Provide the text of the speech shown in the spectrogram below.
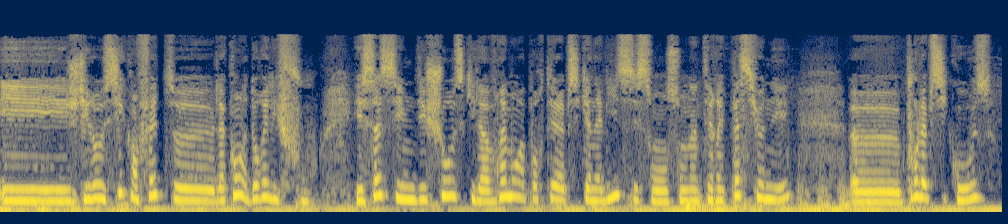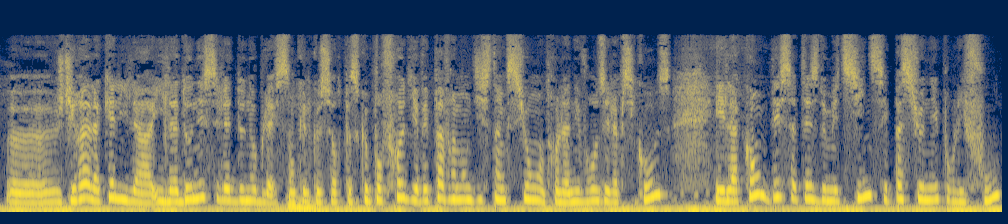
Et je dirais aussi qu'en fait, euh, Lacan adorait les fous. Et ça, c'est une des choses qu'il a vraiment apporté à la psychanalyse, c'est son, intérêt passionné euh, pour la psychose. Euh, je dirais à laquelle il a, il a donné ses lettres de noblesse en quelque sorte, parce que pour Freud, il n'y avait pas vraiment de distinction entre la névrose et la psychose. Et Lacan, dès sa thèse de médecine, s'est passionné pour les fous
